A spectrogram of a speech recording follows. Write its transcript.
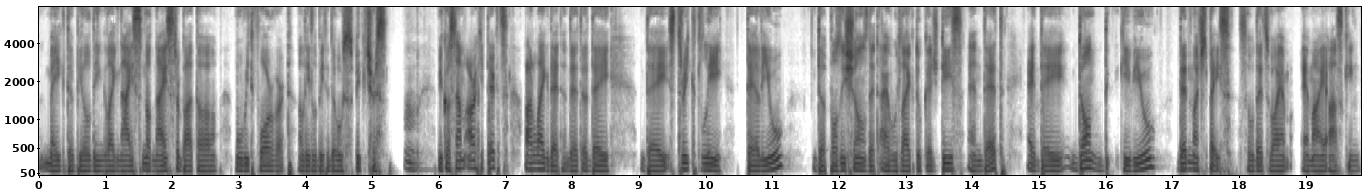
make the building like nice, not nicer, but uh, move it forward a little bit. Those pictures, mm. because some architects are like that. That they they strictly tell you the positions that I would like to catch this and that, and they don't give you that much space. So that's why I'm, am I asking.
